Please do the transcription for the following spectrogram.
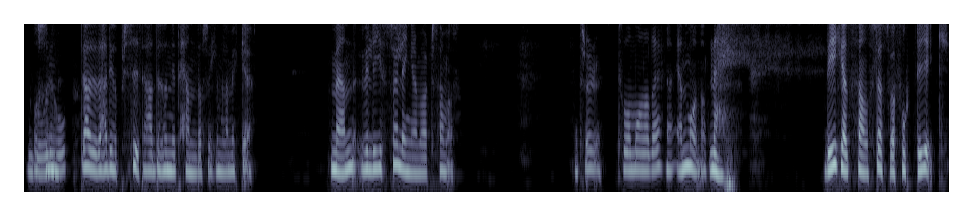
Bor Och så, ihop. det hade, det hade, precis, det hade hunnit hända så himla mycket. Men vill du gissa hur länge de har varit tillsammans? Vad tror du? Två månader? Ja, en månad. Nej. Det är helt sanslöst vad fort det gick.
